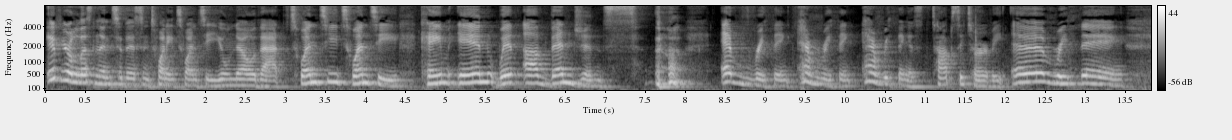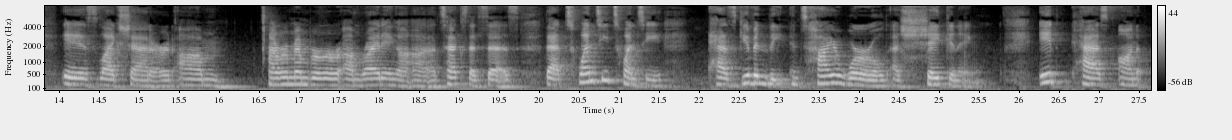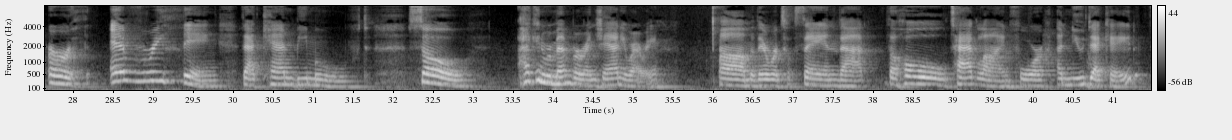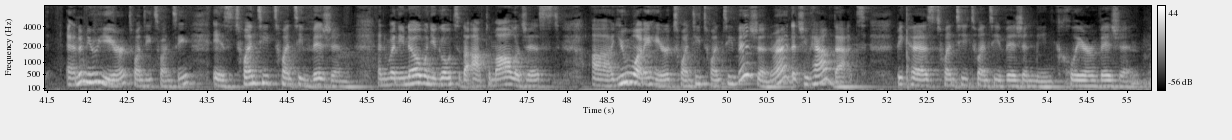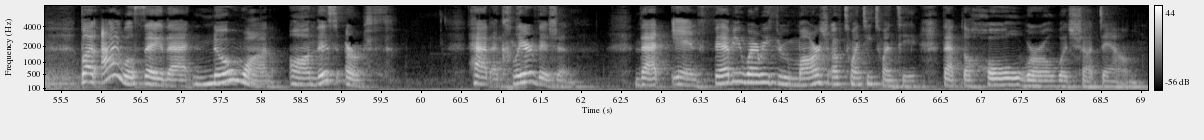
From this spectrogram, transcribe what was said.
If you're listening to this in 2020, you'll know that 2020 came in with a vengeance. everything, everything, everything is topsy turvy. Everything is like shattered. Um, I remember um, writing a, a text that says that 2020 has given the entire world a shakening. It has unearthed everything that can be moved. So I can remember in January, um, they were t- saying that the whole tagline for a new decade and a new year 2020 is 2020 vision. And when you know when you go to the ophthalmologist uh, you want to hear 2020 vision right? That you have that. Because 2020 vision mean clear vision. But i will say that no one on this earth had a clear vision that in february through march of 2020 that the whole world would shut down.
